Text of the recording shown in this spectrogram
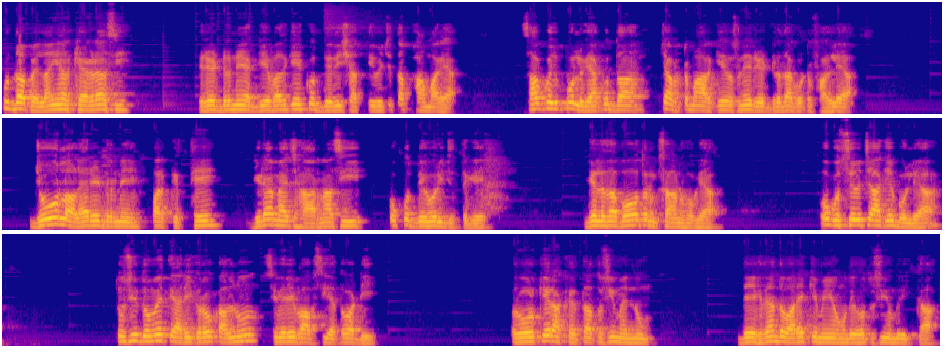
ਕੁੱਦਾ ਪਹਿਲਾਂ ਹੀ ਹਰਖਿਆ ਖੜਾ ਸੀ। ਰੇਡਰ ਨੇ ਅੱਗੇ ਵੱਧ ਕੇ ਕੁੱਦੇ ਦੀ ਛਾਤੀ ਵਿੱਚ ਧੱਫਾ ਮਾਰਿਆ। ਸਭ ਕੁਝ ਭੁੱਲ ਗਿਆ ਕੁੱਦਾ, ਝਪਟ ਮਾਰ ਕੇ ਉਸਨੇ ਰੇਡਰ ਦਾ ਗੁੱਟ ਫੜ ਲਿਆ। ਜ਼ੋਰ ਲਾ ਲਿਆ ਰੇਡਰ ਨੇ, ਪਰ ਕਿੱਥੇ? ਜਿਹੜਾ ਮੈਚ ਹਾਰਨਾ ਸੀ, ਉਹ ਕੁੱਦੇ ਹੋਰੀ ਜਿੱਤ ਗਏ। ਗਿੱਲ ਦਾ ਬਹੁਤ ਨੁਕਸਾਨ ਹੋ ਗਿਆ। ਉਹ ਗੁੱਸੇ ਵਿੱਚ ਆ ਕੇ ਬੋਲਿਆ, ਤੁਸੀਂ ਦੋਵੇਂ ਤਿਆਰੀ ਕਰੋ ਕੱਲ ਨੂੰ ਸਵੇਰੇ ਵਾਪਸੀ ਹੈ ਤੁਹਾਡੀ। ਰੋਲ ਕੇ ਰੱਖ ਦਿੱਤਾ ਤੁਸੀਂ ਮੈਨੂੰ। ਦੇਖਦੇ ਹਾਂ ਦੁਬਾਰੇ ਕਿਵੇਂ ਆਉਂਦੇ ਹੋ ਤੁਸੀਂ ਅਮਰੀਕਾ?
